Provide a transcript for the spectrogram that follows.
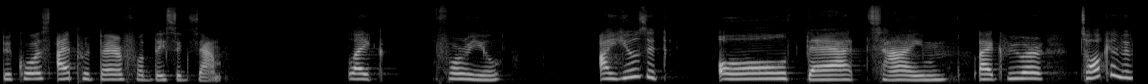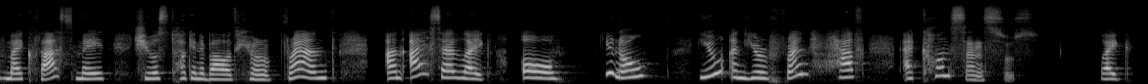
because I prepare for this exam. Like, for you, I use it all that time. Like, we were talking with my classmate, she was talking about her friend, and I said, like, oh, you know, you and your friend have a consensus. Like,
